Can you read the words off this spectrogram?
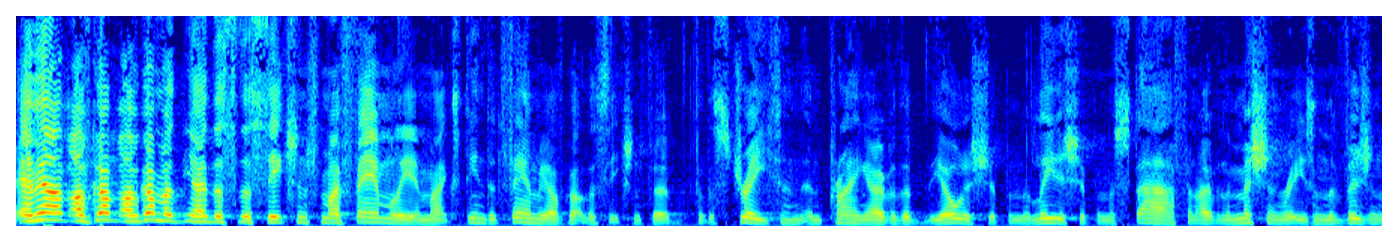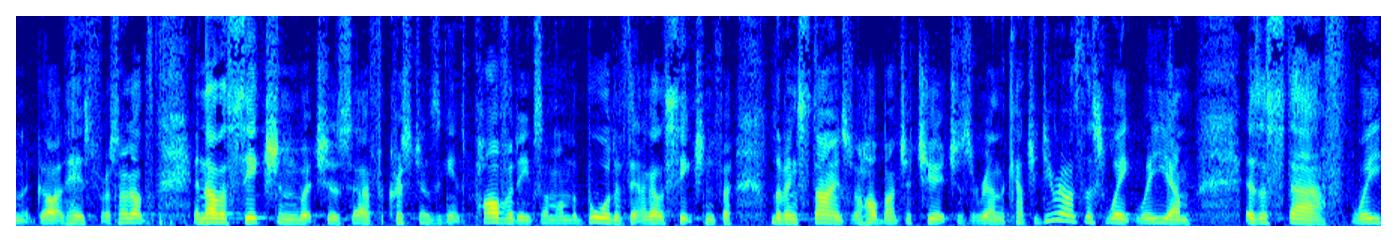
and I've, I've, got, I've got my, you know, this, this section for my family and my extended family. I've got the section for, for the street and, and praying over the, the eldership and the leadership and the staff and over the missionaries and the vision that God has for us. And I've got another section which is uh, for Christians against poverty because I'm on the board of that. I've got a section for Living Stones for a whole bunch of churches around the country. Do you realize this week we, um, as a staff, we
